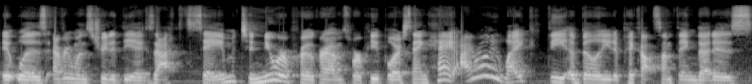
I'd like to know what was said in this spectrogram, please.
it was everyone's treated the exact same to newer programs where people are saying, hey, I really like the ability to pick out something that is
